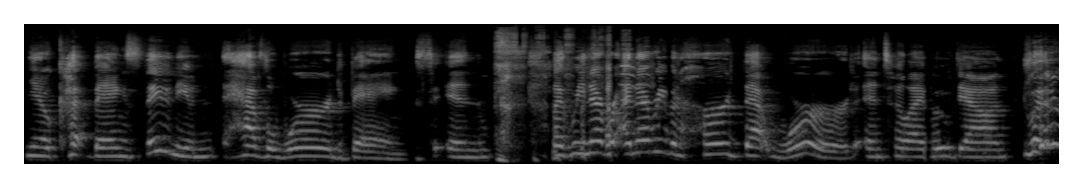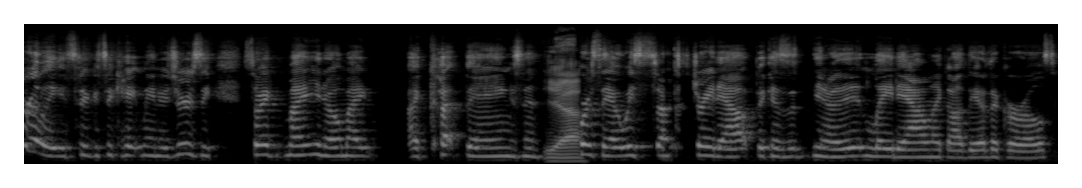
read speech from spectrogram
you know cut bangs. They didn't even have the word bangs in like we never I never even heard that word until I moved down literally to, to Cape May, New Jersey. So I my you know my I cut bangs and Yeah. of course they always stuck straight out because you know they didn't lay down like all the other girls.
